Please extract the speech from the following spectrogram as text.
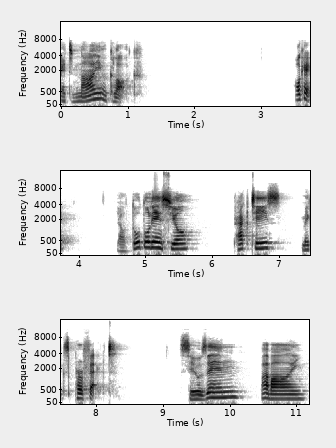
at nine o'clock. OK，要多多练习哦。Practice makes perfect. See you then. Bye bye.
